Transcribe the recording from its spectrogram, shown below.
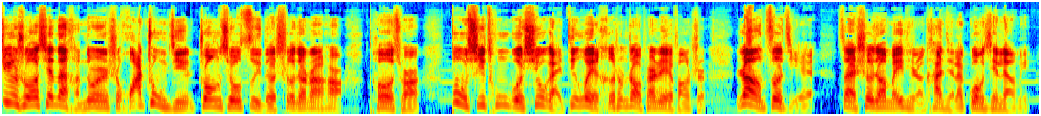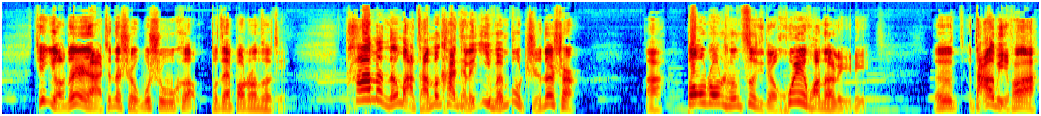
据说现在很多人是花重金装修自己的社交账号、朋友圈，不惜通过修改定位、合成照片这些方式，让自己在社交媒体上看起来光鲜亮丽。其实有的人啊，真的是无时无刻不在包装自己，他们能把咱们看起来一文不值的事儿，啊，包装成自己的辉煌的履历。呃，打个比方啊。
